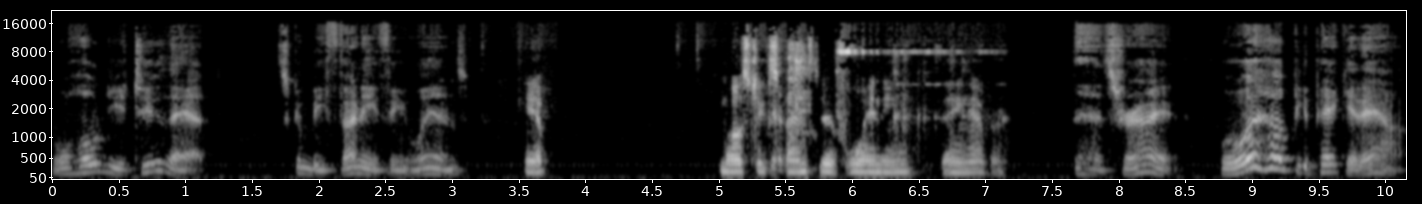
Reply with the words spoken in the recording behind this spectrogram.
We'll hold you to that. It's going to be funny if he wins. Yep. Most expensive winning thing ever. That's right. Well, we'll help you pick it out.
